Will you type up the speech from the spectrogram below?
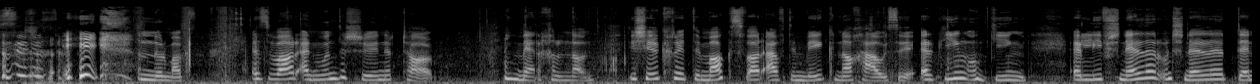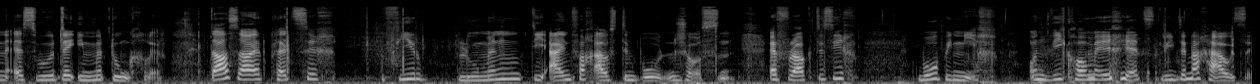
das ist ein E. Und nur Max. Es war ein wunderschöner Tag im Märchenland. Die Schildkröte Max war auf dem Weg nach Hause. Er ging und ging. Er lief schneller und schneller, denn es wurde immer dunkler. Da sah er plötzlich vier Blumen, die einfach aus dem Boden schossen. Er fragte sich, wo bin ich und wie komme ich jetzt wieder nach Hause?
